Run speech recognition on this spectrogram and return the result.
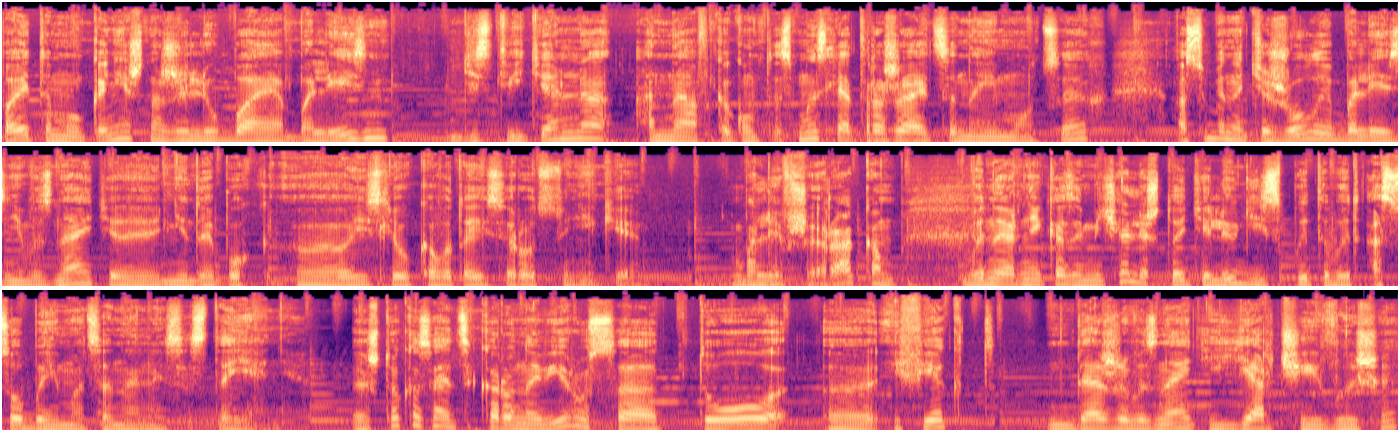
Поэтому, конечно же, любая болезнь, действительно, она в каком-то смысле отражается на эмоциях. Особенно тяжелые болезни, вы знаете, не дай бог, э, если у кого-то есть родственники, болевшие раком, вы наверняка замечали, что эти люди испытывают особое эмоциональное состояние. Что касается коронавируса, то э, эффект даже, вы знаете, ярче и выше,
